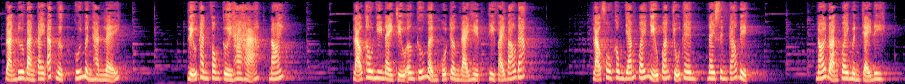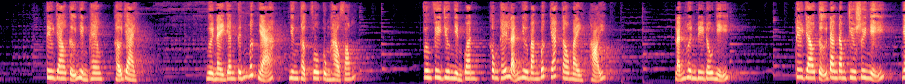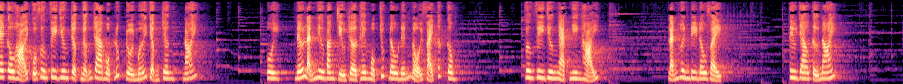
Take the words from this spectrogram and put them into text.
Đoạn đưa bàn tay áp ngực, cúi mình hành lễ. Liễu Thanh Phong cười ha hả, nói Lão Thâu Nhi này chịu ơn cứu mệnh của Trần Đại Hiệp thì phải báo đáp. Lão Phu không dám quấy nhiễu quán chủ thêm, nay xin cáo biệt. Nói đoạn quay mình chạy đi. Tiêu giao tử nhìn theo, thở dài. Người này danh tính bất nhã, nhưng thật vô cùng hào phóng. Vương Phi Dương nhìn quanh, không thấy lãnh như băng bất giác cao mày, hỏi. Lãnh huynh đi đâu nhỉ? Tiêu giao tử đang đâm chiêu suy nghĩ, nghe câu hỏi của Vương Phi Dương trật ngẩn ra một lúc rồi mới dậm chân, nói. Ôi, nếu lãnh như băng chịu chờ thêm một chút đâu đến nỗi phải tất công. Vương Phi Dương ngạc nhiên hỏi. Lãnh huynh đi đâu vậy? Tiêu giao tử nói.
